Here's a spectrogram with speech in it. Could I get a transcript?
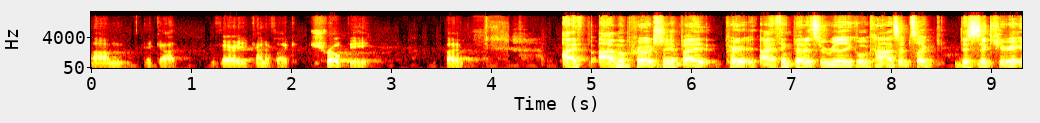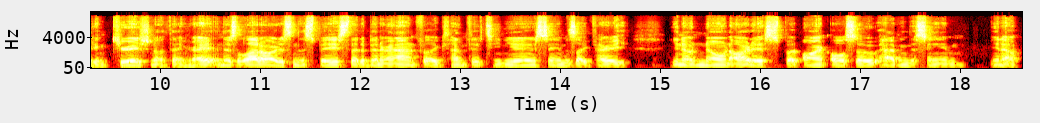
um, it got very kind of like tropey. But i am approaching it by per, I think that it's a really cool concept. Like this is a curating curational thing, right? And there's a lot of artists in the space that have been around for like 10, 15 years, same as like very, you know, known artists, but aren't also having the same, you know,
